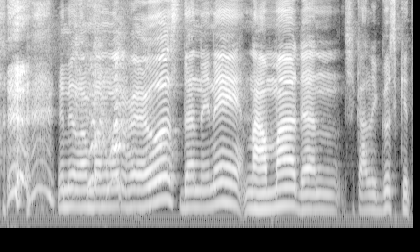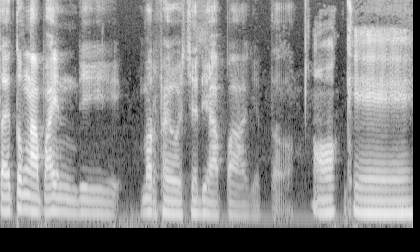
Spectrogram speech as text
ini lambang Morpheus dan ini nama dan sekaligus kita itu ngapain di Morpheus jadi apa gitu. Oke.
